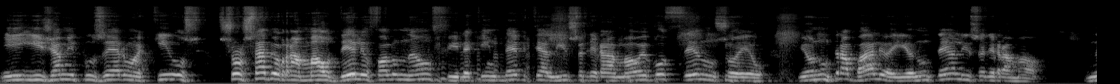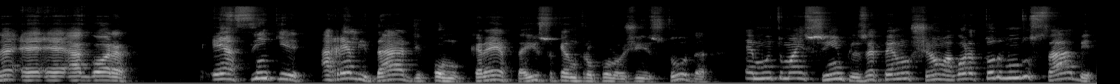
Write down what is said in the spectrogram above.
e, e já me puseram aqui. O, o senhor sabe o ramal dele? Eu falo, não, filha, quem deve ter a lista de ramal é você, não sou eu. Eu não trabalho aí, eu não tenho a lista de ramal. Né? É, é, agora, é assim que a realidade concreta, isso que a antropologia estuda, é muito mais simples, é pé no chão. Agora todo mundo sabe.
